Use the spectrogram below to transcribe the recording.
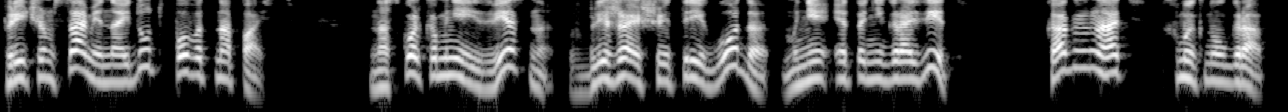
причем сами найдут повод напасть. Насколько мне известно, в ближайшие три года мне это не грозит. Как знать, хмыкнул граф.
